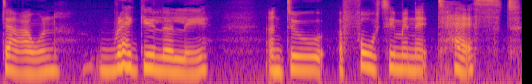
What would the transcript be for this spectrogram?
down regularly and do a 40 minute test,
